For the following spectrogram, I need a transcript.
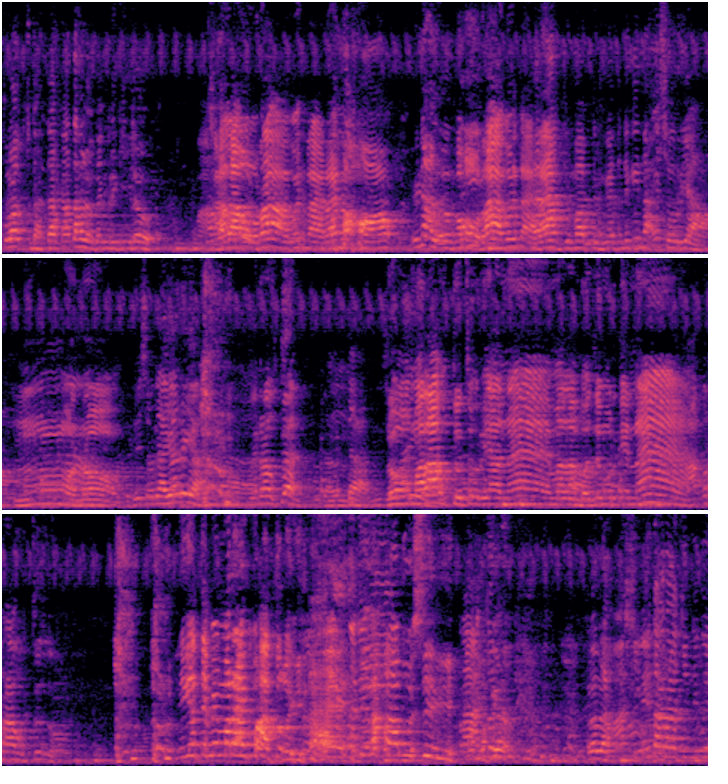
Kula dadah kathah lho teng mriki lho. Salah ora, kowe leren. Oh, enak lho. Ora, aku tak Nah, Cuma dengan iki nake Surya. Hmm, ngono. Jadi Surya ya ya. Ora udan. Dadah. Lho malah udah curiane, malah mbok jemur kene. Aku ra udut lho. Iki tempe marah aku atuk iki. Eh, tadi aku ngapusi iki. Racun. Lah, Asine tak racun iki.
